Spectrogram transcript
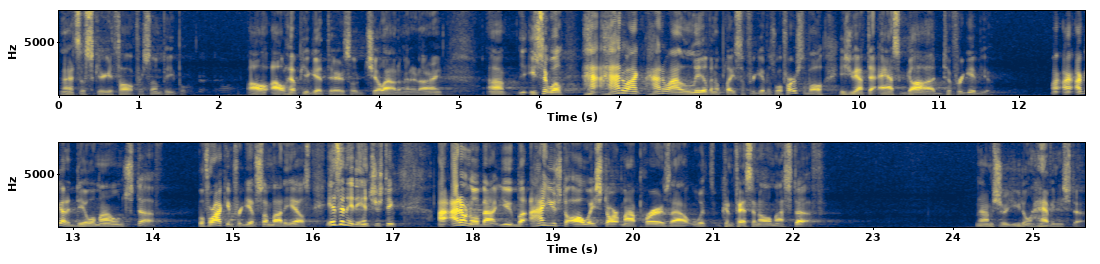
Now, that's a scary thought for some people. I'll, I'll help you get there, so chill out a minute, all right? Uh, you say, well, how, how, do I, how do I live in a place of forgiveness? Well, first of all, is you have to ask God to forgive you. I, have got to deal with my own stuff before I can forgive somebody else. Isn't it interesting? I, I don't know about you, but I used to always start my prayers out with confessing all my stuff. Now, I'm sure you don't have any stuff.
